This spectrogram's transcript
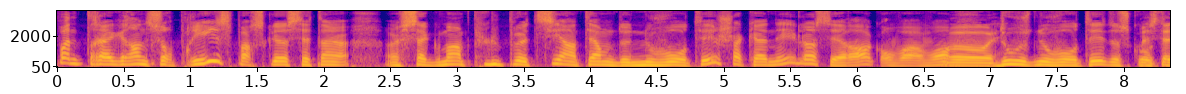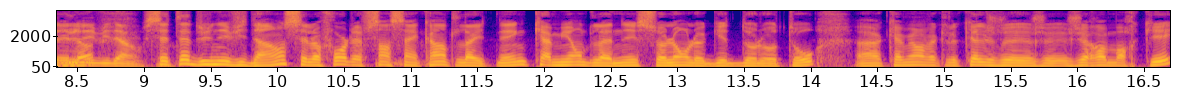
pas une très grande surprise parce que c'est un, un segment plus petit en termes de nouveautés chaque année. Là, c'est rare qu'on va avoir ouais. 12 nouveautés de ce mais c'était côté-là. d'une évidence. C'était d'une évidence. C'est le Ford F-150 Lightning, camion de l'année selon le guide de l'auto. Un camion avec lequel j'ai- remorqué.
